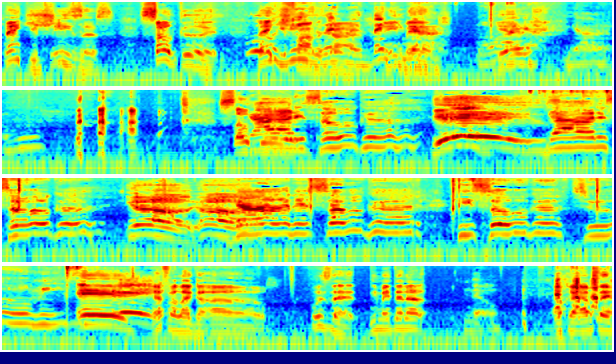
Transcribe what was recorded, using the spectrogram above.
Thank you, Jesus. So good. Ooh, Thank you, Jesus, Father God. amen. Thank you. God. Oh, Yeah. yeah. yeah. Ooh. So God good. is so good. yes. God is so good. Yeah. Yeah. God is so good. He's so good to me. Hey, Hey. that felt like a uh, what's that? You made that up? No. Okay, I'm saying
